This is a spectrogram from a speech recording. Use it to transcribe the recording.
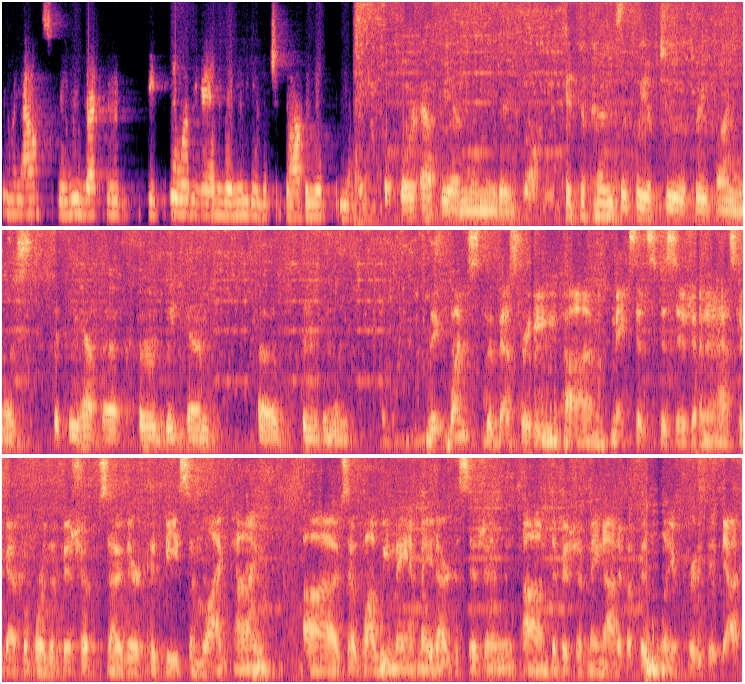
to announce the new record before the annual meeting, which is probably. or at the annual meeting. It depends if we have two or three finalists, if we have that third weekend of interviewing. The, once the vestry um, makes its decision, it has to go before the bishop, so there could be some lag time. Uh, so while we may have made our decision, um, the bishop may not have officially approved it yet.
